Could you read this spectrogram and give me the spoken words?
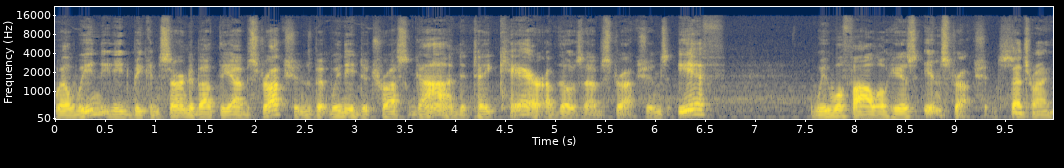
Well, we need to be concerned about the obstructions, but we need to trust God to take care of those obstructions if we will follow His instructions. That's right.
